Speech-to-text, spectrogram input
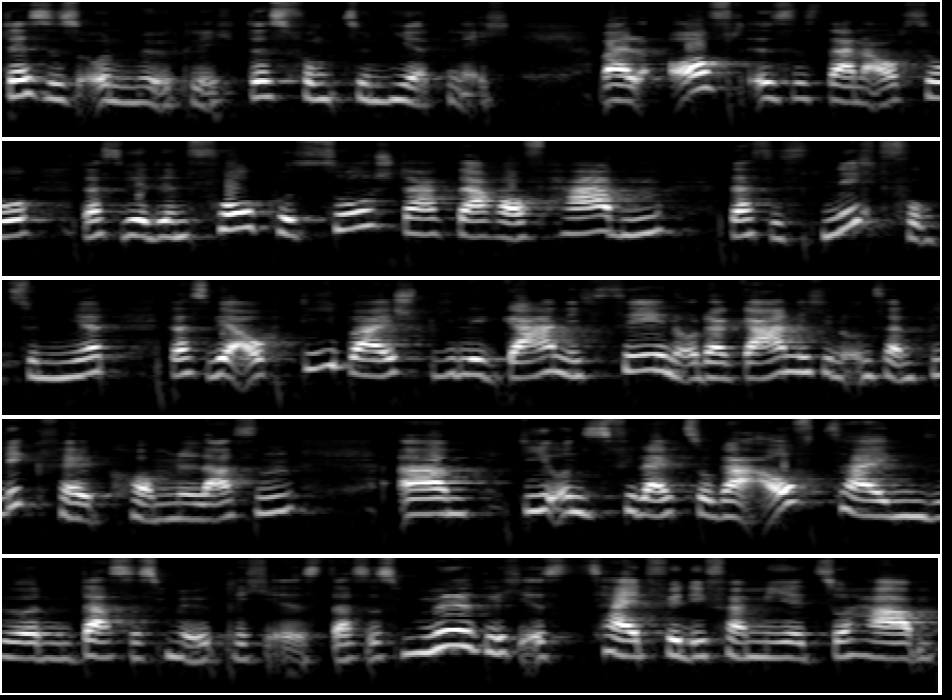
das ist unmöglich, das funktioniert nicht. Weil oft ist es dann auch so, dass wir den Fokus so stark darauf haben, dass es nicht funktioniert, dass wir auch die Beispiele gar nicht sehen oder gar nicht in unseren Blickfeld kommen lassen, ähm, die uns vielleicht sogar aufzeigen würden, dass es möglich ist, dass es möglich ist, Zeit für die Familie zu haben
